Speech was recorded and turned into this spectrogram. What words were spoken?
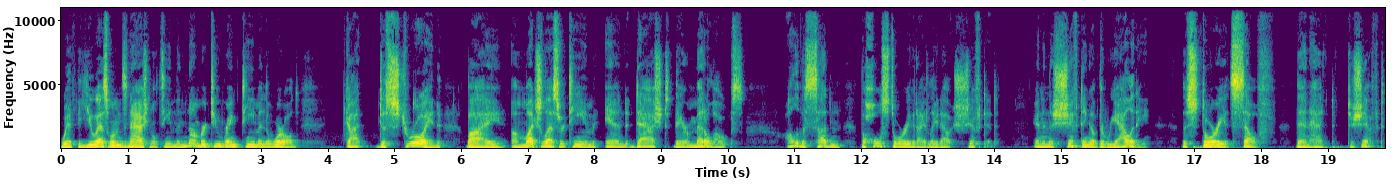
with the U.S. women's national team, the number two ranked team in the world, got destroyed by a much lesser team and dashed their medal hopes. All of a sudden, the whole story that I laid out shifted. And in the shifting of the reality, the story itself then had to shift.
